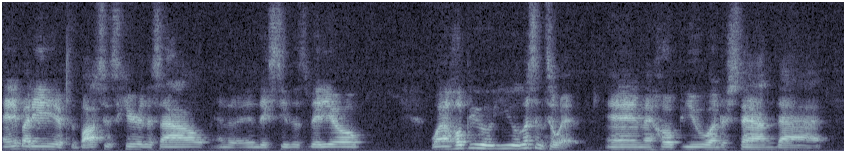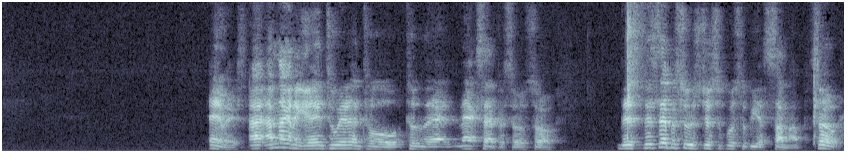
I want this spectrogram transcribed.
anybody, if the bosses hear this out and, and they see this video, well I hope you you listen to it and I hope you understand that. Anyways, I, I'm not gonna get into it until till the next episode. So this this episode is just supposed to be a sum up. So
